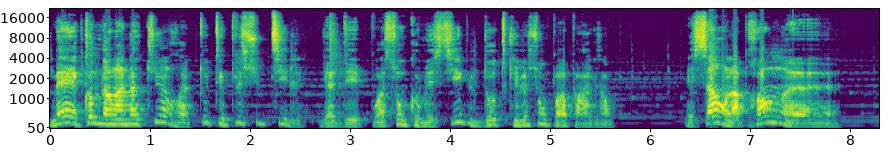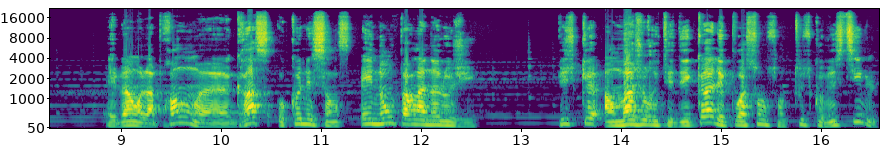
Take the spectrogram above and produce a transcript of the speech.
Mais comme dans la nature, tout est plus subtil. Il y a des poissons comestibles, d'autres qui ne le sont pas, par exemple. Et ça, on l'apprend, euh, eh ben, on l'apprend euh, grâce aux connaissances et non par l'analogie. Puisque en majorité des cas, les poissons sont tous comestibles.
